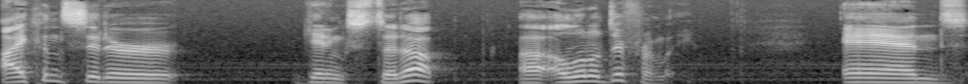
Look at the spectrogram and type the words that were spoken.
I consider getting stood up uh, a little differently. And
